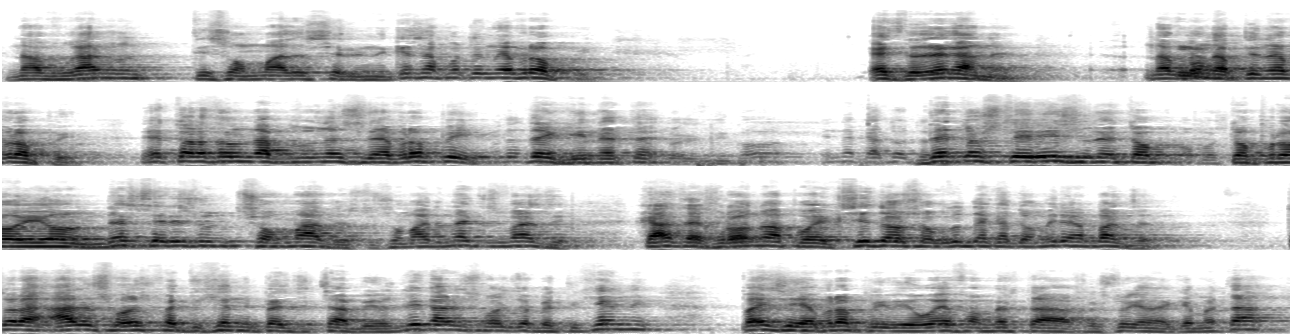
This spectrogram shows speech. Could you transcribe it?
να βγάλουν τις ομάδες ελληνικές από την Ευρώπη. Έτσι δεν λέγανε; Να βγουν Ναι. από την Ευρώπη. Ε, τώρα θέλουν να βγουν στην Ευρώπη; Δεν γίνεται. Δεν το στηρίζουν το, το προϊόν. Δεν στηρίζουν τις ομάδες τους. Ο Μαρινάκης βάζει κάθε χρόνο από 60 έως 80 εκατομμύρια μπάτζετ. Τώρα άλλες φορές πετυχαίνει, παίζει Champions League, άλλες φορές δεν πετυχαίνει. Παίζει η Ευρώπη, η UEFA μέχρι τα Χριστούγεννα και μετά.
